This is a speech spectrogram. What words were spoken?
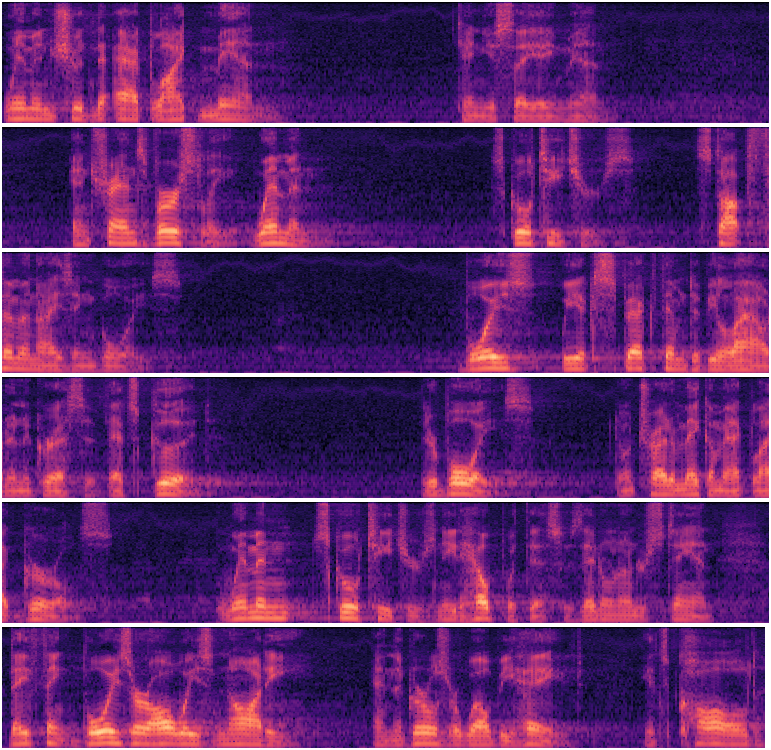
Women shouldn't act like men. Can you say amen? And transversely, women, school teachers, stop feminizing boys. Boys, we expect them to be loud and aggressive. That's good. They're boys. Don't try to make them act like girls. Women school teachers need help with this because they don't understand. They think boys are always naughty and the girls are well behaved. It's called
